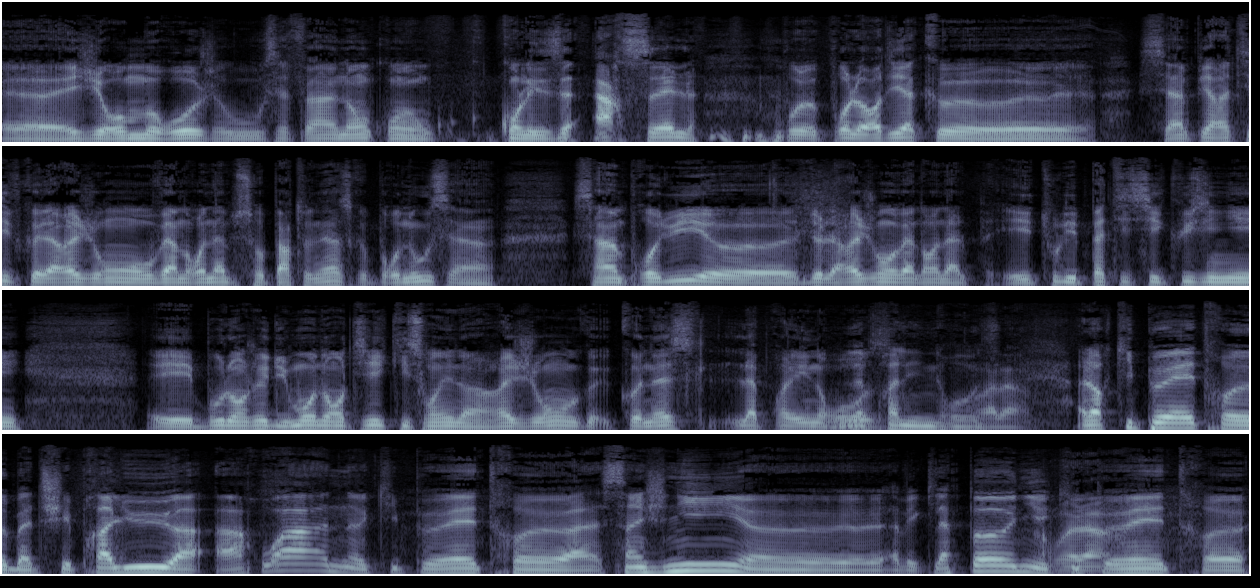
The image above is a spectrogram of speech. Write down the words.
et Jérôme Moreau. Où ça fait un an qu'on les harcèle pour, pour, leur dire que c'est impératif que la région Auvergne-Rhône-Alpes soit partenaire, parce que pour nous, c'est un, un produit de la région Auvergne-Rhône-Alpes. Et tous les pâtissiers cuisiniers et boulangers du monde entier qui sont nés dans la région connaissent la praline rose. La praline rose. Alors qui peut être euh, bah, de chez Pralu à, à, Rouen, qui peut être euh, à Saint-Genis euh, avec la pogne, qui peut être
